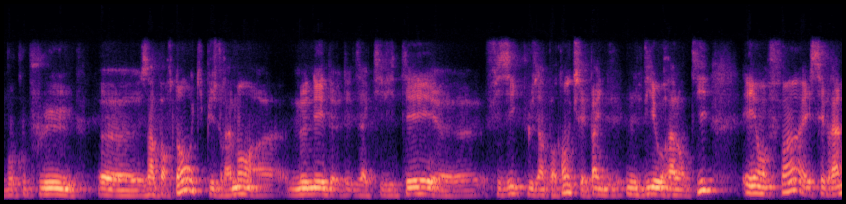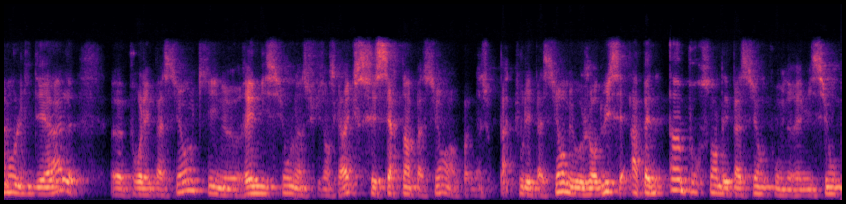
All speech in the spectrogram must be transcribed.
beaucoup plus euh, important, qui puisse vraiment mener des activités physiques plus importantes, que ce n'est pas une, vie au ralenti. Et enfin, et c'est vraiment l'idéal pour les patients, qui est une rémission de l'insuffisance cardiaque chez certains patients, bien sûr pas tous les patients, mais aujourd'hui c'est à peine 1% des patients qui ont une rémission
